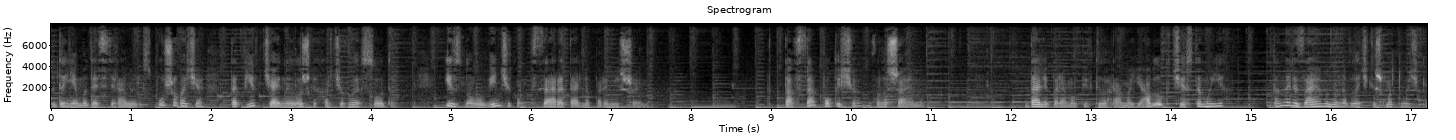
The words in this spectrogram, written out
Додаємо 10 г розпушувача та пів чайної ложки харчової соди. І знову вінчиком все ретельно перемішуємо. Та все поки що залишаємо. Далі беремо пів кілограма яблук, чистимо їх та нарізаємо на невеличкі шматочки.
